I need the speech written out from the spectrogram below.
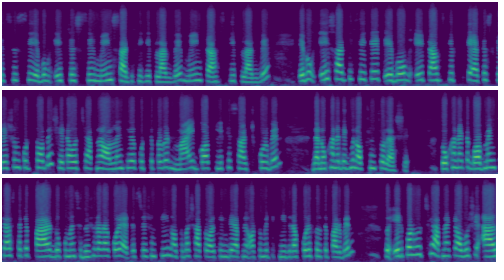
এসএসসি এবং এইচএসসি এর মেইন সার্টিফিকেট লাগবে মেইন ট্রান্সক্রিপ্ট লাগবে এবং এই সার্টিফিকেট এবং এই ট্রান্সক্রিপ্টকে অ্যাটেস্টেশন করতে হবে, সেটা হচ্ছে আপনারা অনলাইন থেকে করতে পারবেন। মাই গভ লিখে সার্চ করবেন দেন ওখানে দেখবেন অপশন চলে আসে। তো ওখানে একটা গভর্নমেন্ট চার্জ থাকে পার ডকুমেন্টসে দুশো টাকা করে অ্যাটেস্টেশন তিন অথবা সাত ওয়ার্কিং ডে আপনি অটোমেটিক নিজেরা করে ফেলতে পারবেন। তো এরপর হচ্ছে আপনাকে অবশ্যই আজ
